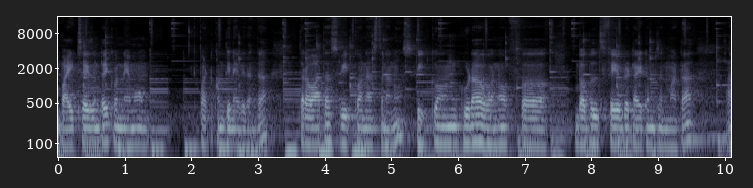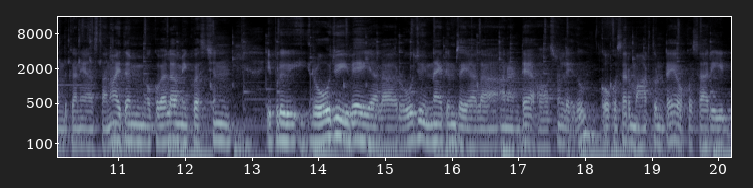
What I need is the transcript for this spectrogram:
బైట్ సైజ్ ఉంటాయి కొన్ని ఏమో పట్టుకొని తినే విధంగా. తర్వాత స్వీట్ కార్న్ వేస్తున్నాను. స్వీట్ కార్న్ కూడా one of Bubbles favourite items అనమాట అందుకనే వేస్తాను. అయితే ఒకవేళ మీ క్వశ్చన్ ఇప్పుడు రోజు ఇవే వేయాలా? రోజు ఇన్ని ఐటమ్స్ వేయాలా అని అంటే అవసరం లేదు. ఒక్కోసారి మారుతుంటాయి ఒక్కోసారి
